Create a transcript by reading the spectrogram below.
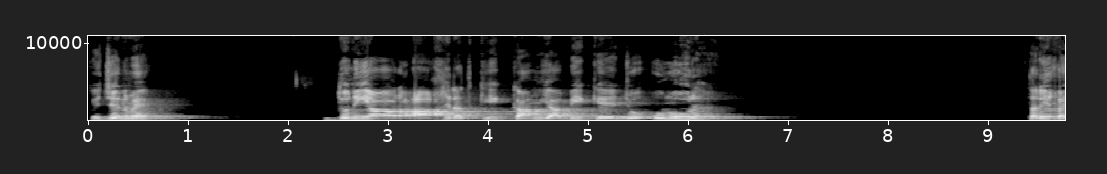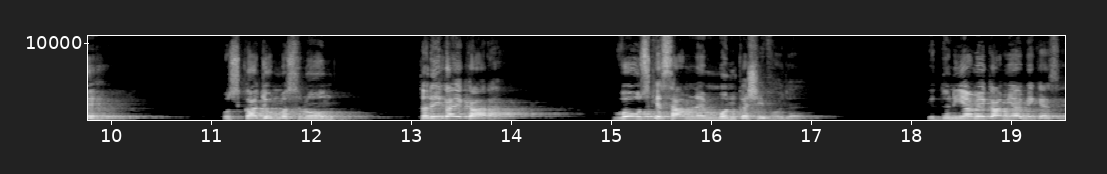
کہ جن میں دنیا اور آخرت کی کامیابی کے جو امور ہیں، طریقے ہیں، اس کا جو مصنون طریقۂ کار ہے، وہ اس کے سامنے منکشف ہو جائے۔ کہ دنیا میں کامیابی کیسے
